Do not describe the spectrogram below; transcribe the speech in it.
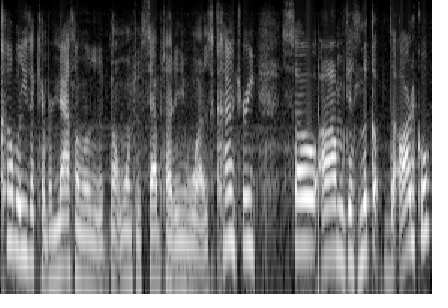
couple of these I can't pronounce. I don't want to sabotage anyone's country. So um, just look up the article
